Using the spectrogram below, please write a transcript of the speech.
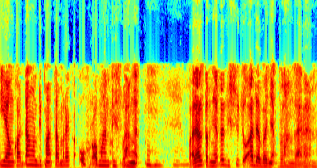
yang kadang di mata mereka uh romantis banget mhm. padahal ternyata di situ ada banyak pelanggaran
